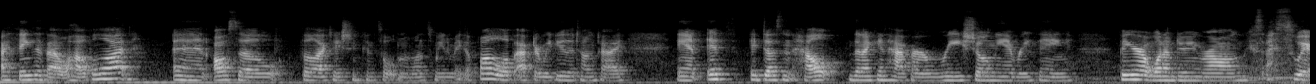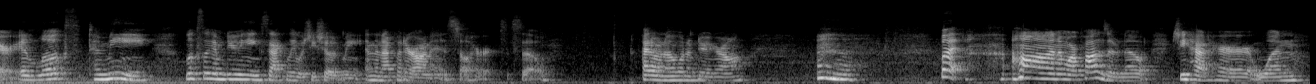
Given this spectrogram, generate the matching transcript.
I think that that will help a lot. And also the lactation consultant wants me to make a follow-up after we do the tongue tie. And if it doesn't help, then I can have her re-show me everything, figure out what I'm doing wrong because I swear it looks, to me, looks like I'm doing exactly what she showed me. And then I put her on it and it still hurts. So I don't know what I'm doing wrong. but on a more positive note, she had her one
